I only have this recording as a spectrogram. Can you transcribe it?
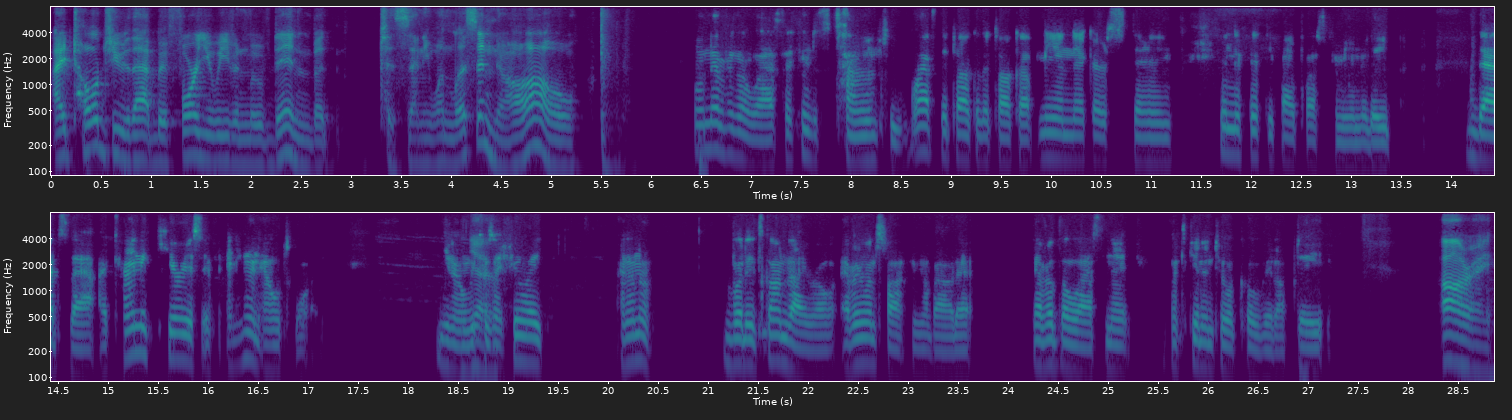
I told you that before you even moved in, but does anyone listen? No. Well, nevertheless, I think it's time to wrap the talk of the talk up. Me and Nick are staying in the 55 plus community. That's that. I'm kind of curious if anyone else would. You know, because yeah. I feel like, I don't know, but it's gone viral. Everyone's talking about it. Nevertheless, Nick, let's get into a COVID update. All right.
